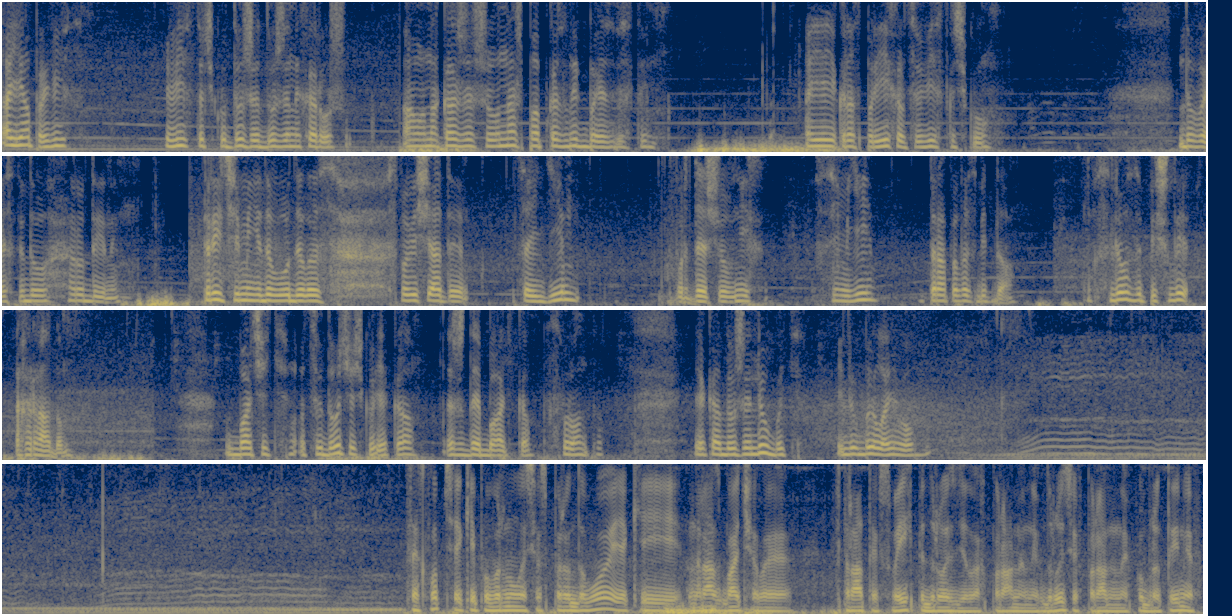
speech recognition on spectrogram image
А я привіз вісточку дуже-дуже нехорошу. А вона каже, що наш папка зник безвісти. А я якраз приїхав цю вісточку довести до родини. Тричі мені доводилось сповіщати цей дім про те, що в них в сім'ї трапилась біда. Сльози пішли градом. Бачить оцю дочечку, яка жде батька з фронту, яка дуже любить і любила його. Це хлопці, які повернулися з передової, які не раз бачили втрати в своїх підрозділах, поранених друзів, поранених побратимів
